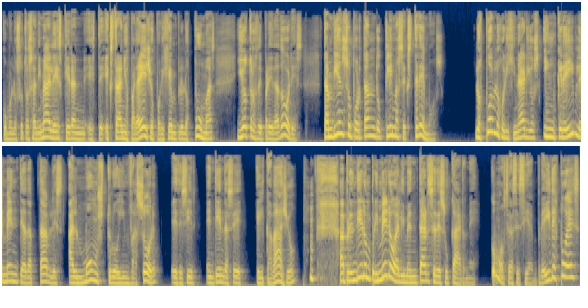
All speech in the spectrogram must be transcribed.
como los otros animales que eran este, extraños para ellos, por ejemplo los pumas y otros depredadores, también soportando climas extremos. Los pueblos originarios, increíblemente adaptables al monstruo invasor, es decir, entiéndase, el caballo, aprendieron primero a alimentarse de su carne, como se hace siempre, y después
